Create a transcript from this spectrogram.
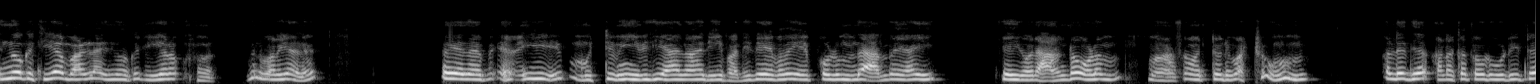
ഇന്നൊക്കെ ചെയ്യാൻ പാടില്ല ഇന്നൊക്കെ ചെയ്യണം എന്നാണ്. എന്നിട്ട് പറയാണ്. ഈ മുറ്റും ഈ വിധിയാനാരി പതിദേവത എപ്പോഴും ദാന്തയായി ചെയ്യുക. ഒരാണ്ടോളം മാസം മറ്റൊരു പക്ഷവും വളരെ അടക്കത്തോട് കൂടിയിട്ട്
